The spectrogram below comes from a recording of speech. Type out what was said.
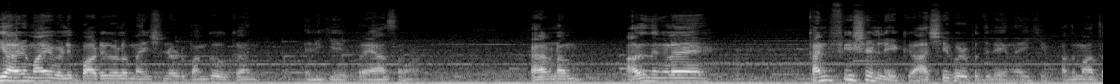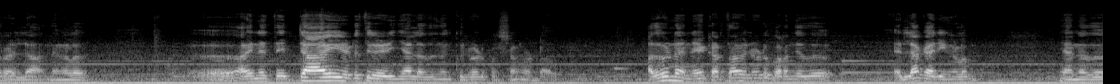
ഈ ആഴമായ വെളിപ്പാടുകൾ മനുഷ്യനോട് പങ്കുവെക്കാൻ എനിക്ക് പ്രയാസമാണ്. കാരണം അത് നിങ്ങളെ കൺഫ്യൂഷനിലേക്ക് ആശയക്കുഴപ്പത്തിലേക്ക് നയിക്കും. അതുമാത്രമല്ല നിങ്ങൾ അതിനെ തെറ്റായി എടുത്തു കഴിഞ്ഞാൽ അത് നിങ്ങൾക്ക് ഒരുപാട് പ്രശ്നങ്ങളുണ്ടാവും. അതുകൊണ്ട് തന്നെ കർത്താവിനോട് പറഞ്ഞത് എല്ലാ കാര്യങ്ങളും ഞാനത്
